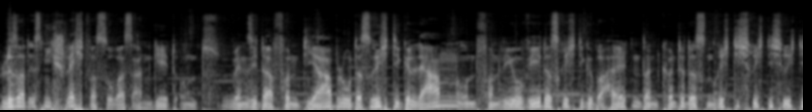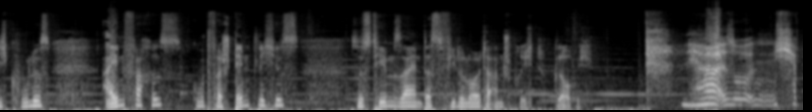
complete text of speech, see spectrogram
Blizzard ist nicht schlecht, was sowas angeht. Und wenn sie da von Diablo das Richtige lernen und von WoW das Richtige behalten, dann könnte das ein richtig, richtig, richtig cooles, einfaches, gut verständliches System sein, das viele Leute anspricht, glaube ich. Ja, also ich habe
